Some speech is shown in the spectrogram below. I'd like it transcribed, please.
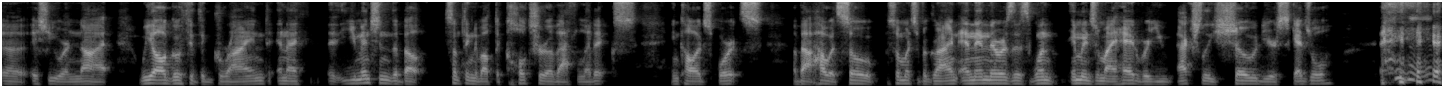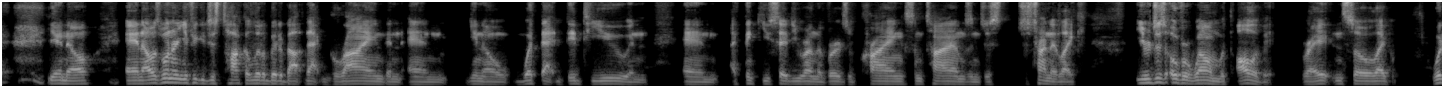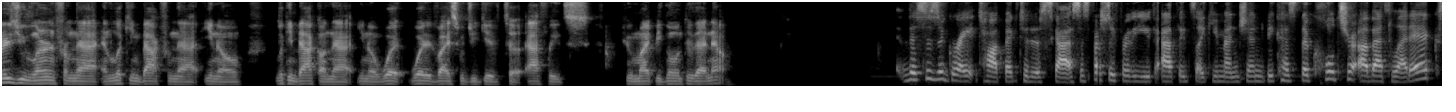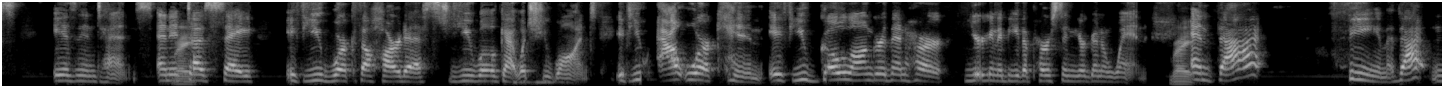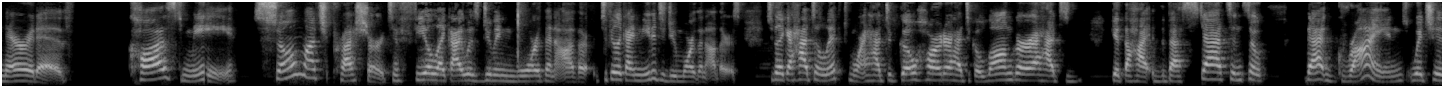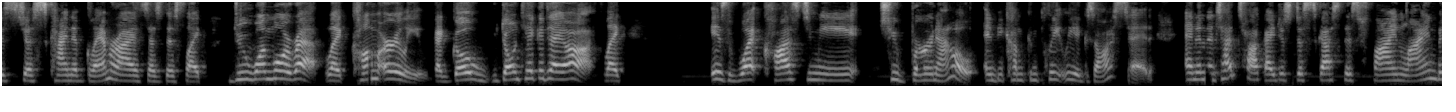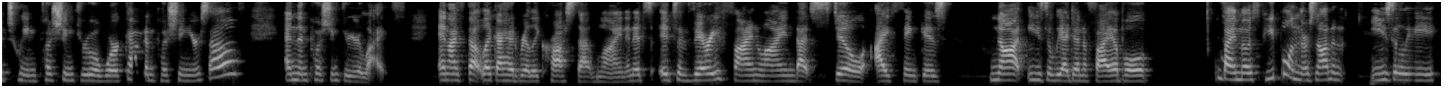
uh, issue or not we all go through the grind and i you mentioned about something about the culture of athletics in college sports about how it's so so much of a grind and then there was this one image in my head where you actually showed your schedule mm-hmm. you know and i was wondering if you could just talk a little bit about that grind and and you know what that did to you and and i think you said you were on the verge of crying sometimes and just just trying to like you're just overwhelmed with all of it right and so like what did you learn from that and looking back from that you know looking back on that you know what what advice would you give to athletes who might be going through that now this is a great topic to discuss especially for the youth athletes like you mentioned because the culture of athletics is intense. And it right. does say, if you work the hardest, you will get what you want. If you outwork him, if you go longer than her, you're going to be the person you're going to win. Right. And that theme, that narrative caused me so much pressure to feel like I was doing more than other to feel like I needed to do more than others. To feel like I had to lift more, I had to go harder, I had to go longer, I had to get the high the best stats. And so that grind, which is just kind of glamorized as this like, do one more rep, like come early, like go, don't take a day off, like is what caused me to burn out and become completely exhausted. And in the TED talk, I just discussed this fine line between pushing through a workout and pushing yourself and then pushing through your life. And I felt like I had really crossed that line. And it's it's a very fine line that still I think is not easily identifiable by most people and there's not an easily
